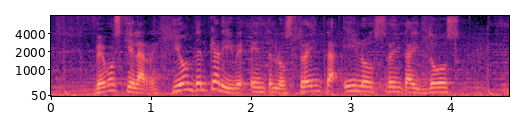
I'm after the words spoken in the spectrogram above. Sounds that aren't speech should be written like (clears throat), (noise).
vemos que la región del Caribe entre los 30 y los 32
